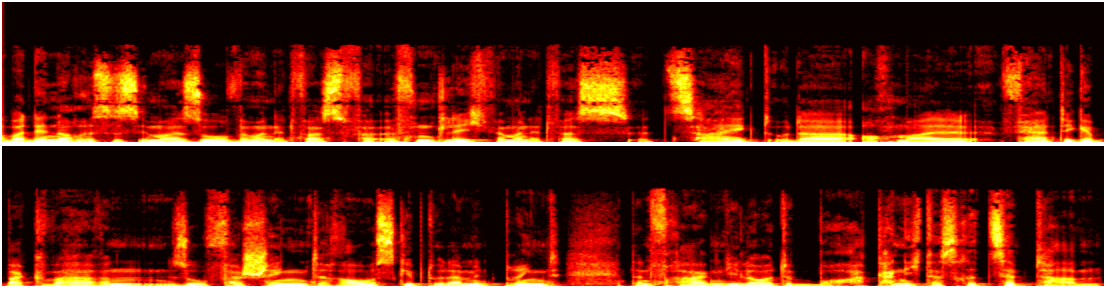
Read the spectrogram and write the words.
Aber dennoch ist es immer so, wenn man etwas veröffentlicht, wenn man etwas zeigt oder auch mal fertige Backwaren so verschenkt, rausgibt oder mitbringt, dann fragen die Leute, boah, kann ich das Rezept haben?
